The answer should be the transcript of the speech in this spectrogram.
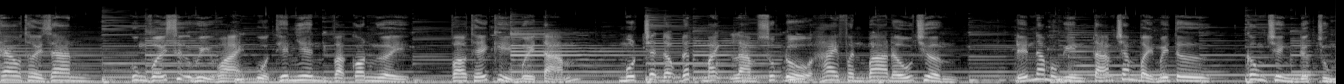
Theo thời gian, cùng với sự hủy hoại của thiên nhiên và con người, vào thế kỷ 18, một trận động đất mạnh làm sụp đổ 2 phần 3 đấu trường. Đến năm 1874, công trình được trùng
